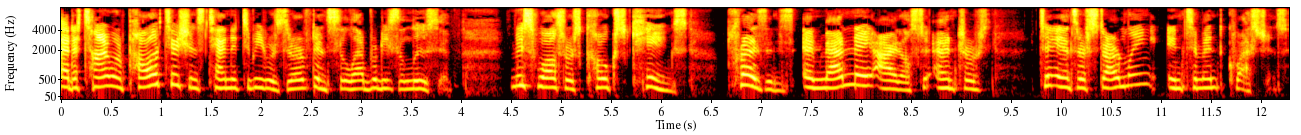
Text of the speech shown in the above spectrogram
At a time when politicians tended to be reserved and celebrities elusive, Miss Walters coaxed kings, presidents, and matinee idols to enter to answer startling, intimate questions.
